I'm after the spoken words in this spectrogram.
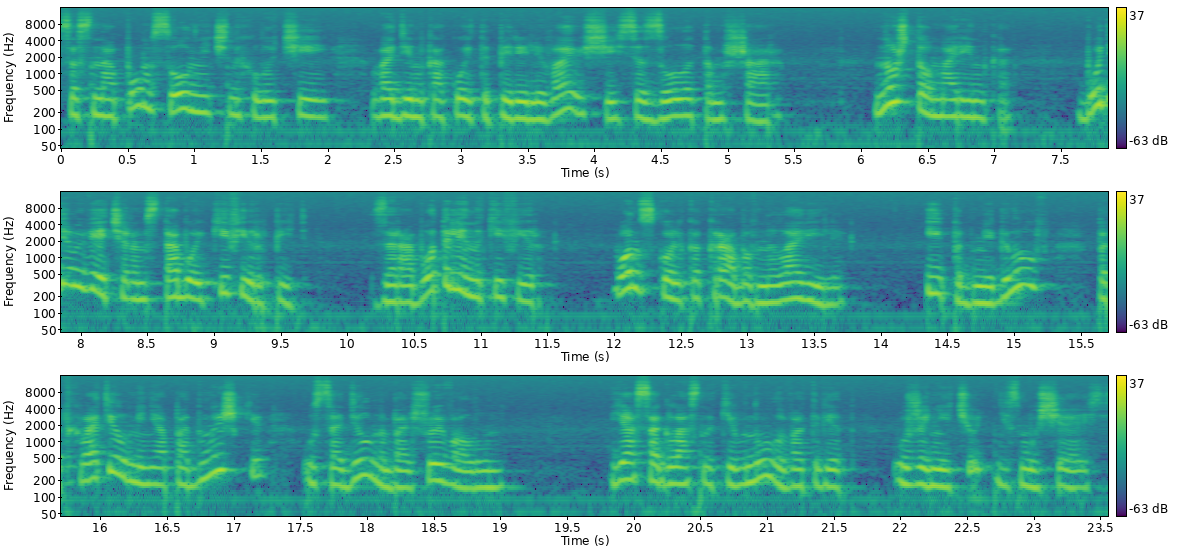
со снопом солнечных лучей в один какой-то переливающийся золотом шар. «Ну что, Маринка, будем вечером с тобой кефир пить? Заработали на кефир? Вон сколько крабов наловили!» И, подмигнув, подхватил меня под мышки, усадил на большой валун. Я согласно кивнула в ответ, уже ничуть не смущаясь.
